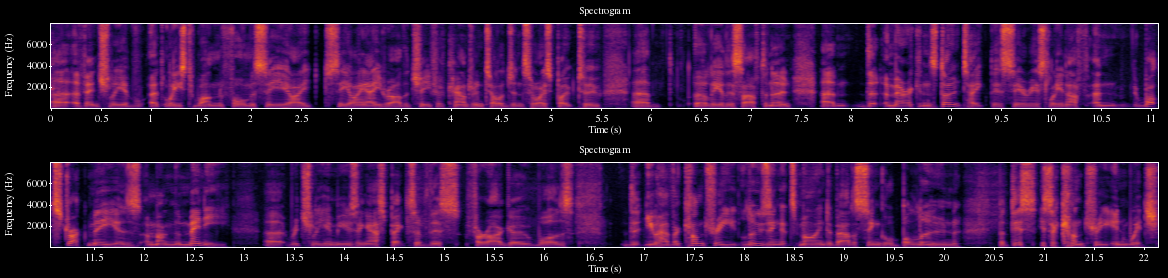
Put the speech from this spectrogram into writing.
uh, eventually of at least one former CIA, CIA rather chief of counterintelligence who I spoke to uh, earlier this afternoon. Um, that Americans don't take this seriously enough. And what struck me as among the many uh, richly amusing aspects of this farrago was that you have a country losing its mind about a single balloon, but this is a country in which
